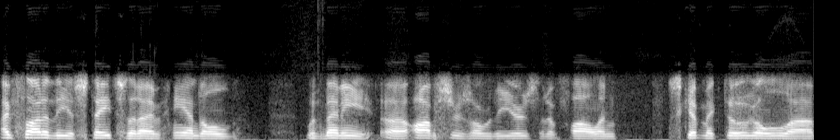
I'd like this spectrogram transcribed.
I've thought of the estates that I've handled with many uh, officers over the years that have fallen Skip McDougald, uh,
